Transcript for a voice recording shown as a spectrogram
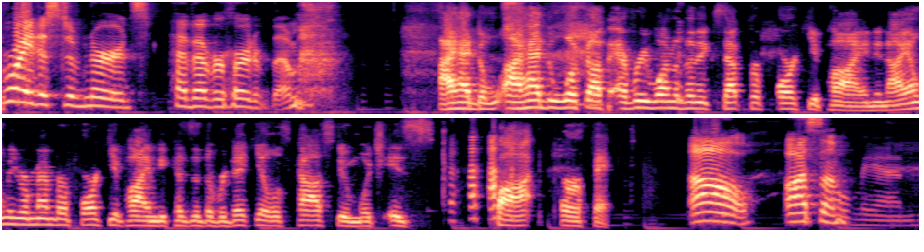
brightest of nerds have ever heard of them. I had to I had to look up every one of them except for Porcupine, and I only remember Porcupine because of the ridiculous costume, which is spot perfect. oh, awesome, oh man.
